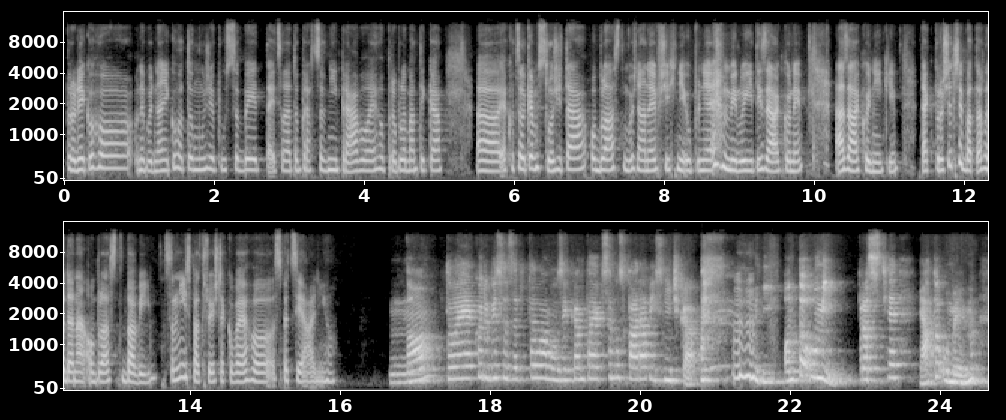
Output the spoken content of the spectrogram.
Pro někoho, nebo na někoho to může působit tady celé to pracovní právo a jeho problematika uh, jako celkem složitá oblast, možná ne všichni úplně milují ty zákony a zákonníky. Tak proč je třeba tahle daná oblast baví? Co na ní spatřuješ takového speciálního? No, to je jako kdyby se zeptala muzikanta, jak se mu skládá písnička. Mm-hmm. On to umí. Prostě já to umím.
